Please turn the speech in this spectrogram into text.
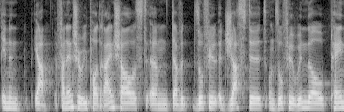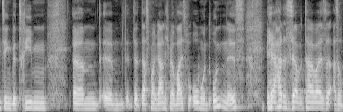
in den ja, Financial Report reinschaust, ähm, da wird so viel adjusted und so viel Window Painting betrieben, ähm, ähm, dass man gar nicht mehr weiß, wo oben und unten ist. Ja, das ist ja teilweise, also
